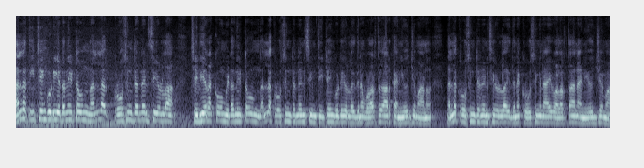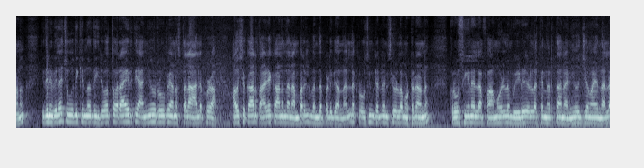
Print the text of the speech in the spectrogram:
നല്ല തീറ്റയും കൂടി ഇടനീട്ടവും നല്ല ക്രോസിംഗ് ടെൻഡൻസിയുള്ള ചെവിയിറക്കവും ഇടനീട്ടവും നല്ല ക്രോസിംഗ് ടെൻഡൻസിയും തീറ്റയും കൂടിയുള്ള ഇതിനെ വളർത്തുകാർക്ക് അനുയോജ്യമാണ്. നല്ല ക്രോസിംഗ് ടെൻഡൻസിയുള്ള ഇതിനെ ക്രോസിങ്ങിനായി വളർത്താൻ അനുയോജ്യമാണ്. ഇതിന് വില ചോദിക്കുന്നത് ഇരുപത്തോരായിരത്തി അഞ്ഞൂറ് രൂപയാണ് സ്ഥലം ആലപ്പുഴ. ആവശ്യക്കാർ താഴെ കാണുന്ന നമ്പറിൽ ബന്ധപ്പെടുക. നല്ല ക്രോസിംഗ് ടെൻഡൻസിയുള്ള മുട്ടനാണ്. ക്രോസിങ്ങിനെല്ലാം ഫാമുകളിലും വീടുകളിലൊക്കെ നിർത്താൻ അനുയോജ്യമായ നല്ല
